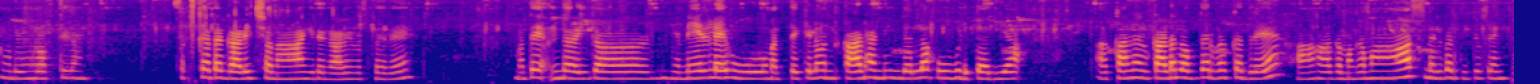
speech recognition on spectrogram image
ನೋಡಿ, ಹೆಂಗೆ ಹೋಗ್ತಿದ್ದಾನೆ ಸಖತ್ತಾಗಿ ಗಾಳಿ ಚೆನ್ನಾಗಿದೆ, ಗಾಳಿ ಬರ್ತಾ ಇದೆ. ಮತ್ತು ಈಗ ನೇರಳೆ ಹೂವು, ಮತ್ತು ಕೆಲವೊಂದು ಕಾಡು ಹಣ್ಣಿಂದೆಲ್ಲ ಹೂವು ಬಿಡ್ತಾ ಇದೆಯಾ? ಆ ಕಾಲಲ್ಲಿ ಕಾಡಲ್ಲಿ ಹೋಗ್ತಾ ಇರ್ಬೇಕಾದ್ರೆ ಆಹಾ ಘಮ ಘಮ ಸ್ಮೆಲ್ ಬರ್ತಿತ್ತು ಫ್ರೆಂಡ್ಸ್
